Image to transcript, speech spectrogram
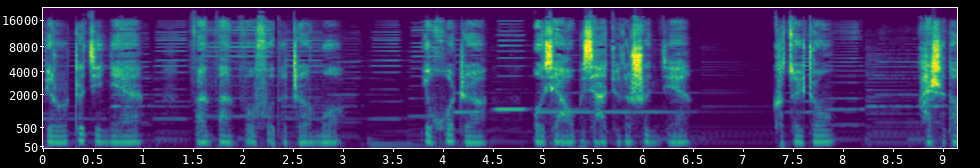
比如这几年反反复复的折磨，又或者某些熬不下去的瞬间，可最终还是都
